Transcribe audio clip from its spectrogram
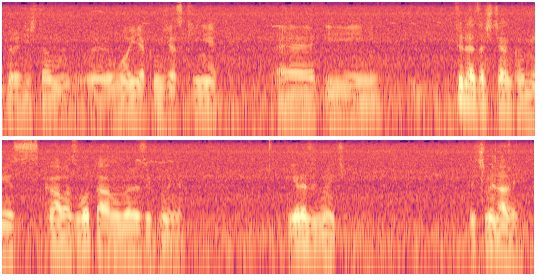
który gdzieś tam y, łoi jakąś jaskinię e, i tyle za ścianką jest skała złota, a on rezygnuje. Nie rezygnujcie. Lecimy dalej.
